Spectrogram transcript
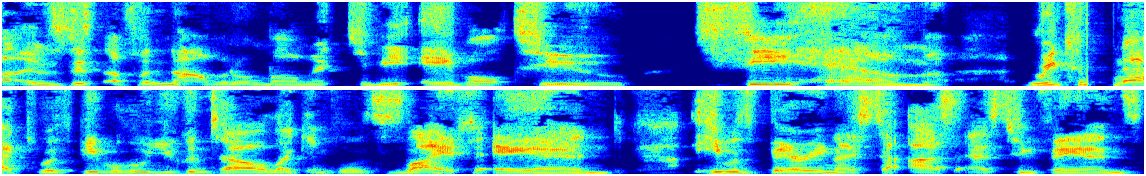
Uh, it was just a phenomenal moment to be able to see him reconnect with people who you can tell like influence his life. And he was very nice to us as two fans.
